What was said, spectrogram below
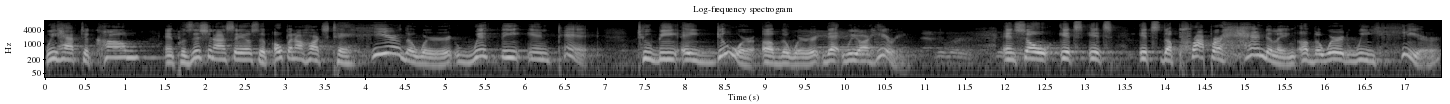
We have to come and position ourselves to open our hearts to hear the word with the intent to be a doer of the word that we are hearing. And so it's, it's, it's the proper handling of the word we hear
